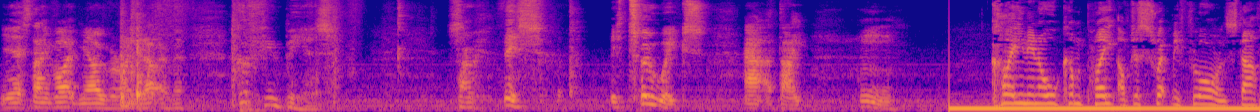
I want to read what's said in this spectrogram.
Yes, they invited me over. I ended up having a good few beers. So this is two weeks out of date. Hmm. Cleaning all complete. I've just swept my floor and stuff.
